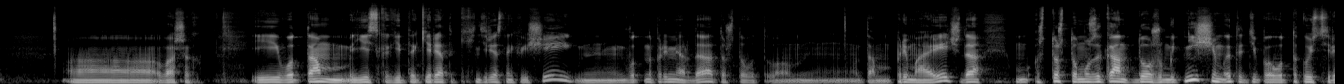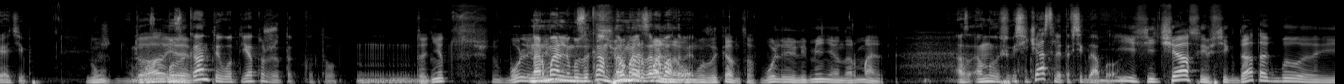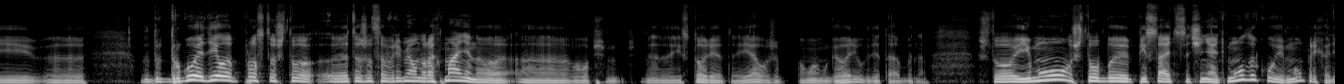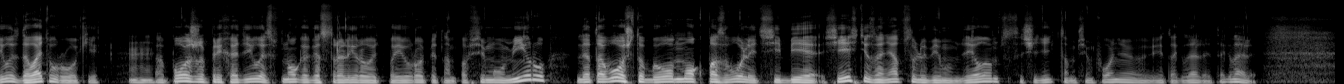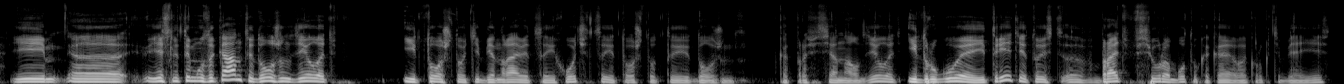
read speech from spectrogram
э, ваших, и вот там есть какие-то такие ряд таких интересных вещей. Вот, например, да, то, что вот там прямая речь, да, то, что музыкант должен быть нищим, это типа вот такой стереотип. Ну, да, музыканты, я... вот я тоже так как-то вот... Да нет, более... Нормальный музыкант Все нормально зарабатывает. у музыкантов более или менее нормально. А, а ну, сейчас ли это всегда было? И сейчас, и всегда так было. И, э, другое дело просто, что это же со времен Рахманинова, э, в общем, э, история-то. Я уже, по-моему, говорил где-то об этом. Что ему, чтобы писать, сочинять музыку, ему приходилось давать уроки. Угу. Позже приходилось много гастролировать по Европе, там, по всему миру, для того, чтобы он мог позволить себе сесть и заняться любимым делом, сочинить там симфонию и так далее, и так далее. И э, если ты музыкант, ты должен делать и то, что тебе нравится и хочется, и то, что ты должен как профессионал делать, и другое, и третье, то есть э, брать всю работу, какая вокруг тебя есть.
